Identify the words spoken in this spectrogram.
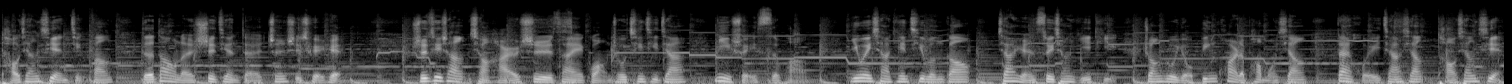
桃江县警方得到了事件的真实确认。实际上，小孩是在广州亲戚家溺水死亡。因为夏天气温高，家人遂将遗体装入有冰块的泡沫箱，带回家乡桃乡县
